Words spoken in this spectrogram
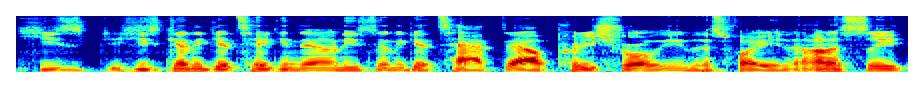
he's he's gonna get taken down. He's gonna get tapped out pretty shortly in this fight. And honestly,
